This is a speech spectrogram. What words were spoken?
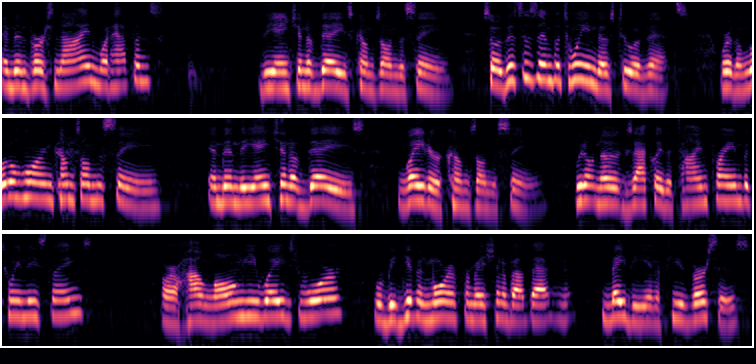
And then verse 9, what happens? The Ancient of Days comes on the scene. So this is in between those two events, where the little horn comes on the scene, and then the Ancient of Days later comes on the scene. We don't know exactly the time frame between these things or how long he waged war. We'll be given more information about that maybe in a few verses.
